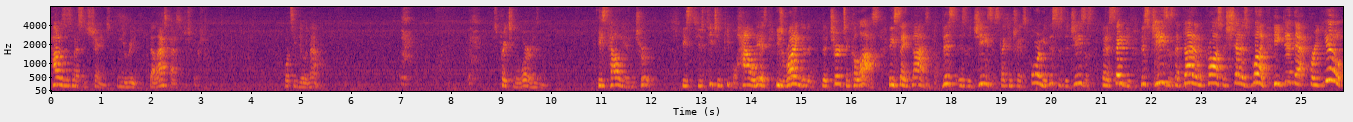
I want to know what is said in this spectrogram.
How does this message change when you read that last passage of Scripture? What's he doing now? He's preaching the word, isn't he? He's telling you the truth. He's, he's teaching people how it is. He's writing to the, the church in Colossus. He's saying, guys, this is the Jesus that can transform you. This is the Jesus that has saved you. This Jesus that died on the cross and shed his blood. He did that for you.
